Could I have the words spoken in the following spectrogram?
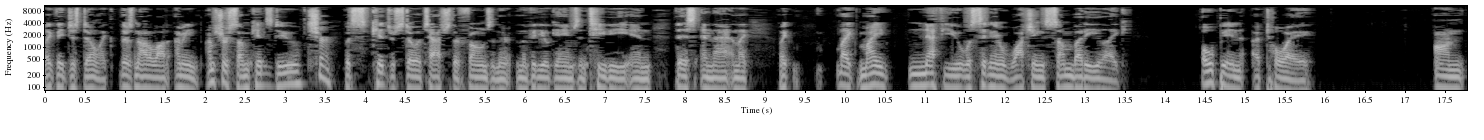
Like they just don't. Like there's not a lot. I mean, I'm sure some kids do, sure. but s- kids are still attached to their phones and their and the video games and TV and this and that and like like like my nephew was sitting there watching somebody like open a toy on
